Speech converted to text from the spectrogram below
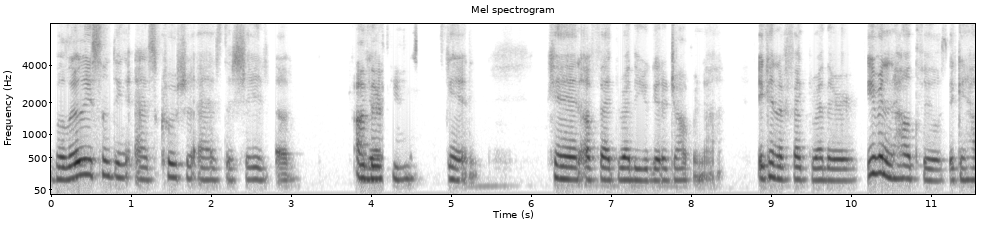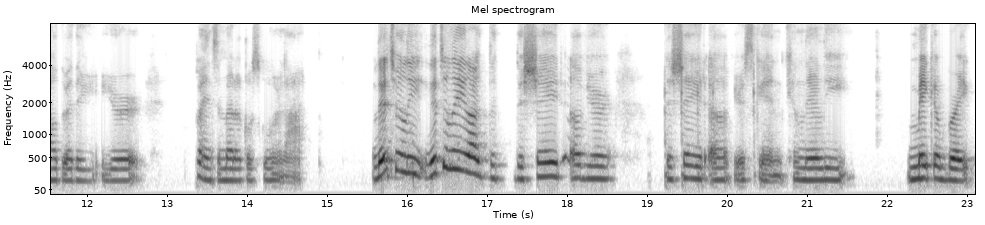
but literally something as crucial as the shade of, of their skin. skin can affect whether you get a job or not it can affect whether even in health fields it can help whether you're put into medical school or not literally literally like the, the shade of your the shade of your skin can literally make or break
